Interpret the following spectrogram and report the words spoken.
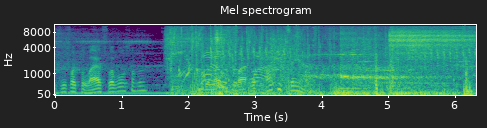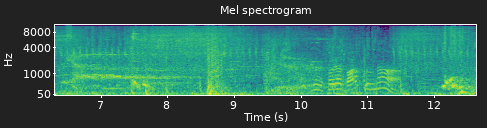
Is this like the last level or something? The last, the last level. I keep saying that. You gonna throw that box or not? Switch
